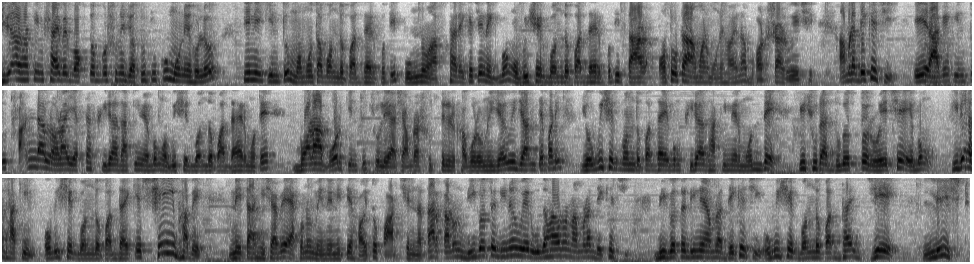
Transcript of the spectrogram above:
Firhad Hakim সাহেবের বক্তব্য শুনে যতটুকু মনে হলো, তিনি কিন্তু মমতা বন্দ্যোপাধ্যায়ের প্রতি পূর্ণ আস্থা রেখেছেন এবং অভিষেক বন্দ্যোপাধ্যায়ের প্রতি তার অতটা আমার মনে হয় না ভরসা রয়েছে। আমরা দেখেছি, এর আগে কিন্তু ঠান্ডা লড়াই একটা ফিরাদ হাকিম এবং অভিষেক বন্দ্যোপাধ্যায়ের মধ্যে বরাবর কিন্তু চলে আসে। আমরা সূত্রের খবর অনুযায়ী জানতে পারি যে অভিষেক বন্দ্যোপাধ্যায় এবং ফিরাদ হাকিমের মধ্যে কিছুটা দূরত্ব রয়েছে এবং ফিরাদ হাকিম অভিষেক বন্দ্যোপাধ্যায়কে সেইভাবে নেতা হিসাবে এখনও মেনে নিতে হয়তো পারছেন না। তার কারণ বিগত দিনেও এর উদাহরণ আমরা দেখেছি। বিগত দিনে আমরা দেখেছি অভিষেক বন্দ্যোপাধ্যায় যে লিস্ট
